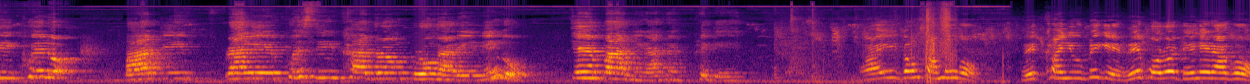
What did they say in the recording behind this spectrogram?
တီခွေးလို့ပါတီပရလေဖွဲ့စည်းခါကြုံပရိုဂရမ်လေးနင်းကိုကျင်းပနေတာခံဖိတ်တယ်။ငါဤကောင်းဆောင်မှုကိုရေခံယူပြီးကရေဖို့တော့ဒီနေတာကို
